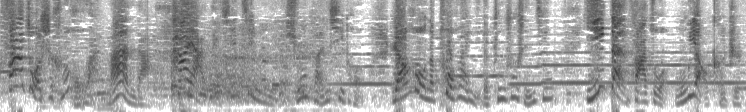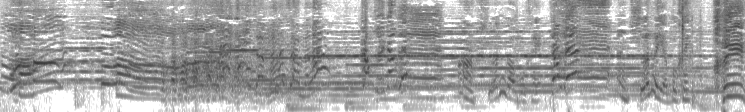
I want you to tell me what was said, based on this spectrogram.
发作是很缓慢的，它呀得先进入你的循环系统，然后呢破坏你的中枢神经，一旦发作无药可治。啊哎，怎么了？怎么了？张嘴，张嘴！嗯，舌头倒不黑，张嘴，嗯，舌头也不黑。嘿，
